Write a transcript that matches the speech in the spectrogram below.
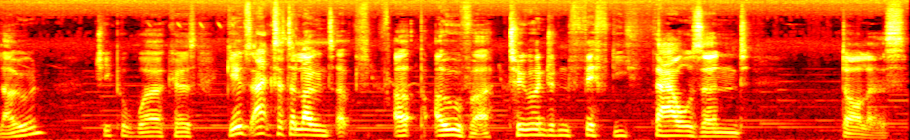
loan? Cheaper workers gives access to loans up up over two hundred and fifty thousand dollars.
